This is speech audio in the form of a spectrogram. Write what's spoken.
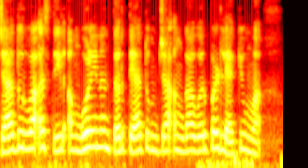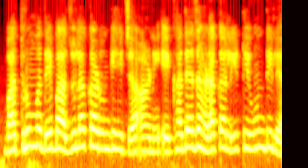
ज्या दुर्वा असतील अंघोळीनंतर त्या तुमच्या अंगावर पडल्या किंवा बाथरूममध्ये बाजूला काढून घ्यायच्या आणि एखाद्या झाडाखाली ठेवून दिल्या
